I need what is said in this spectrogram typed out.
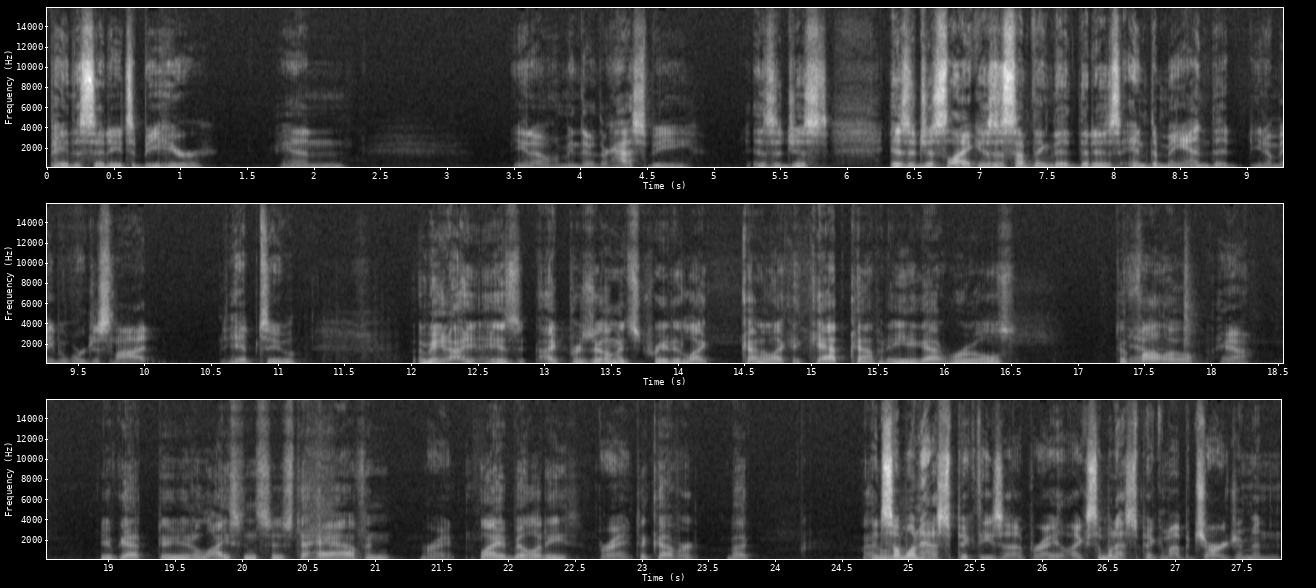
pay the city to be here? And you know, I mean, there there has to be. Is it just is it just like is this something that, that is in demand that you know maybe we're just not hip to? I mean, I is I presume it's treated like kind of like a cab company. You got rules to Yeah. follow. Yeah. You've got uh, you know licenses to have and Right. liabilities Right. to cover. But And someone has to pick these up, right? Like someone has to pick them up and charge them, and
